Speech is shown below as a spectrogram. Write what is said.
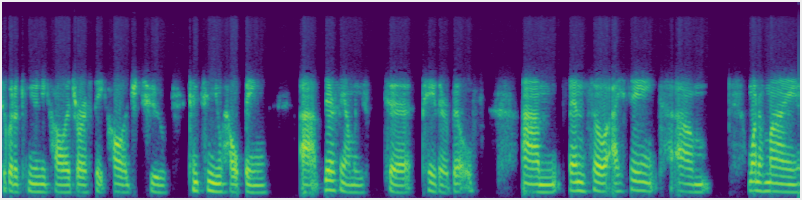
to go to community college or a state college to continue helping uh, their families to pay their bills. Um, and so I think um, one of my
